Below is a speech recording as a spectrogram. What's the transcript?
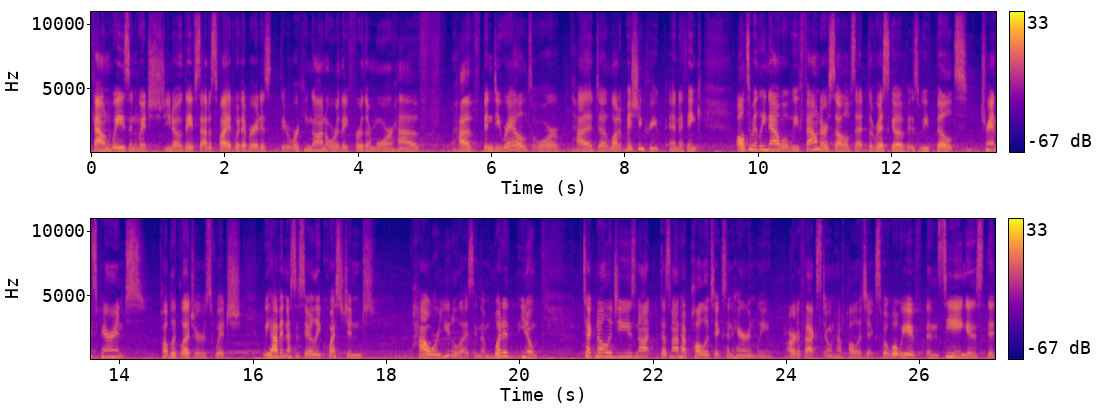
found ways in which, you know, they've satisfied whatever it is they were working on or they furthermore have have been derailed or had a lot of mission creep. And I think ultimately now what we've found ourselves at the risk of is we've built transparent public ledgers, which we haven't necessarily questioned how we're utilizing them. What did, you know, technology is not does not have politics inherently. Artifacts don't have politics. But what we have been seeing is that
